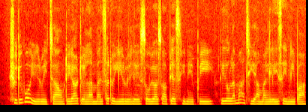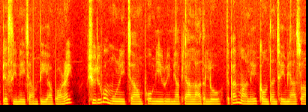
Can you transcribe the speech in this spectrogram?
။ရှူတူဘောရေးတွေကြောင့်ဒေတာတွင်လမ်းမဆက်တို့ရေးတွေလည်းဆိုရွာစွာပျက်စီးနေပြီးလီဒိုလမကြီးအမိုင်လေးစိနီးပါပျက်စီးနေကြောင်းသိရပါရယ်။ ရွှေတူပေါ်မူတွေကြောင့်ဖိုမြေတွေများပြားလာသလိုတစ်ဖက်မှာလည်းကုန်တန်ချိန်များစွာ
